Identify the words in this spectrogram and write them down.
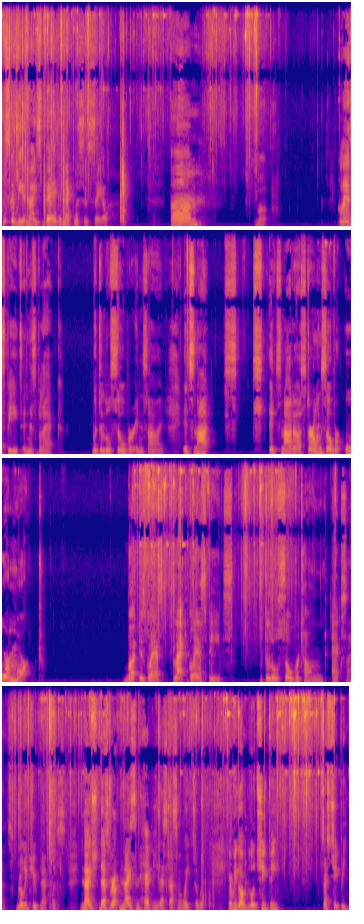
This could be a nice bag of necklaces sale. Um, look. Glass beads in this black with the little silver inside. It's not, it's not a sterling silver or marked, but it's glass, black glass beads with the little silver toned accents. Really cute necklace. Nice, that's nice and heavy. That's got some weight to it. Here we go, little cheapy. That's cheapy.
